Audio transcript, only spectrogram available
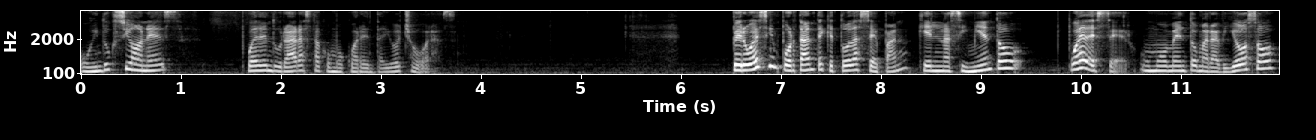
o inducciones, pueden durar hasta como 48 horas. Pero es importante que todas sepan que el nacimiento puede ser un momento maravilloso,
